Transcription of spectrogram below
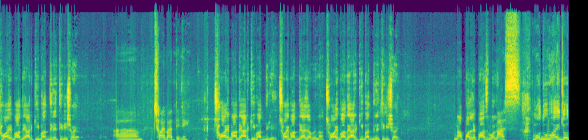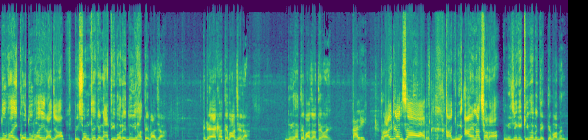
ছয় বাদে আর কি বাদ দিলে তিরিশ হয়? ছয় বাদ দিলে। ছয় বাদে আর কি বাদ দিলে? ছয় বাদ দেওয়া যাবে না। ছয় বাদে আর কি বাদ দিলে তিরিশ হয়? না পারলে পাঁচ বলে। মধু ভাই যদু ভাই কদু ভাই রাজা পিছন থেকে নাতি বলে দুই হাতে বাজা। এটা এক হাতে বাজে না। দুই হাতে বাজাতে হয়। তালি। রাইট অ্যান্সার আপনি আয়না ছাড়া নিজেকে কীভাবে দেখতে পাবেন?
